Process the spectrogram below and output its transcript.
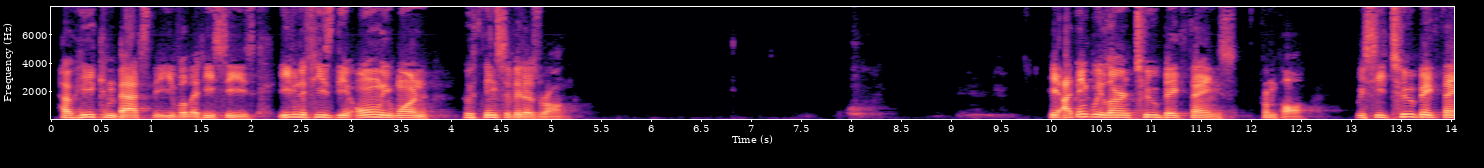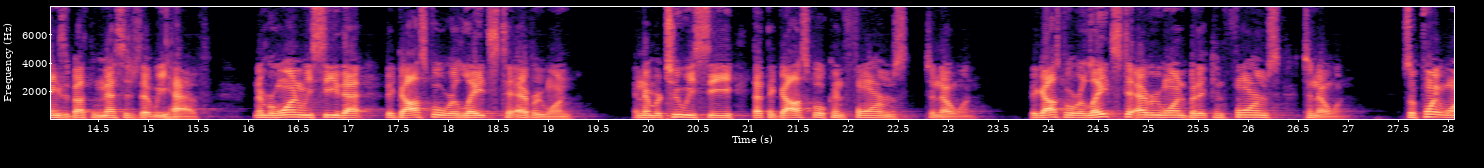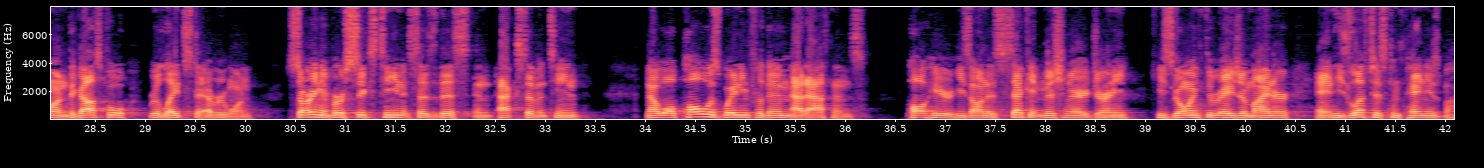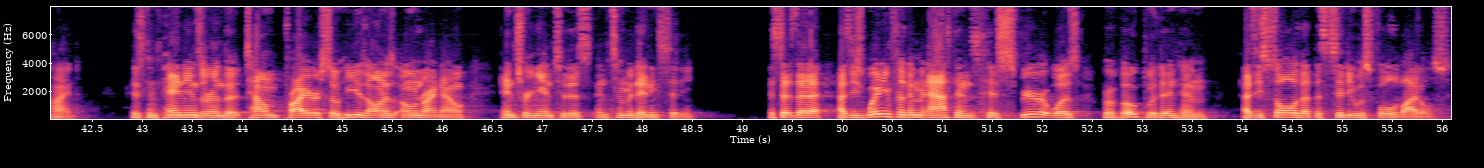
how he combats the evil that he sees, even if he's the only one who thinks of it as wrong. I think we learn two big things from Paul. We see two big things about the message that we have. Number one, we see that the gospel relates to everyone. And number two, we see that the gospel conforms to no one. The gospel relates to everyone, but it conforms to no one. So point one, the gospel relates to everyone. Starting in verse 16, it says this in Acts 17. Now while Paul was waiting for them at Athens, Paul here, he's on his second missionary journey. He's going through Asia Minor and he's left his companions behind. His companions are in the town prior, so he is on his own right now, entering into this intimidating city. It says that as he's waiting for them in Athens, his spirit was provoked within him as he saw that the city was full of idols.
